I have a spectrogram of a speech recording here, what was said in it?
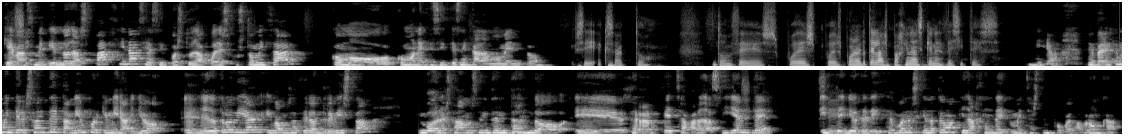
que vas metiendo las páginas y así pues tú la puedes customizar como, como necesites en cada momento. Sí, exacto. Entonces puedes, puedes ponerte las páginas que necesites. Mira, me parece muy interesante también porque, mira, yo el otro día íbamos a hacer la entrevista, bueno, estábamos intentando eh, cerrar fecha para la siguiente y yo te dije, bueno, es que no tengo aquí la agenda y tú me echaste un poco la bronca.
